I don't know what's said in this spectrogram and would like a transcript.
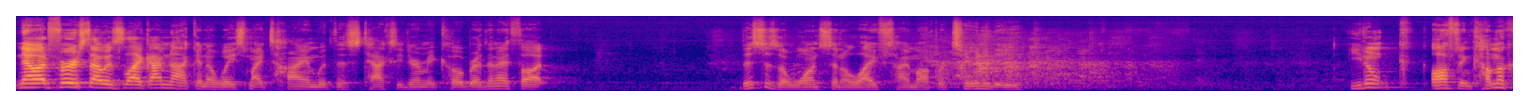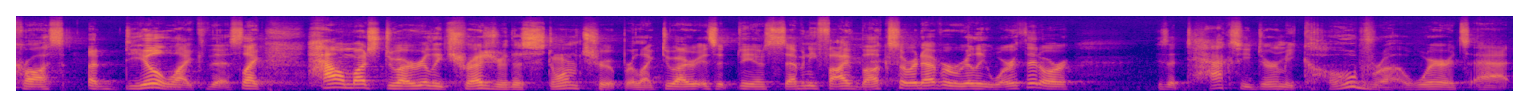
Now, at first, I was like, I'm not going to waste my time with this taxidermy cobra. Then I thought, this is a once in a lifetime opportunity. You don't often come across a deal like this. Like, how much do I really treasure this stormtrooper? Like, do I is it you know 75 bucks or whatever really worth it, or is a taxidermy cobra where it's at?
